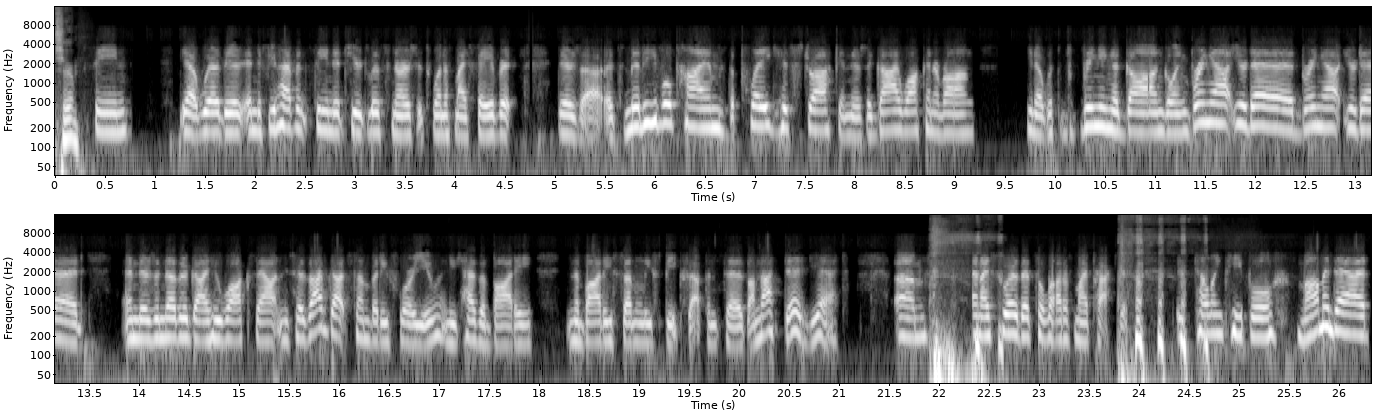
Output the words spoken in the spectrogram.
Sure. scene? Yeah, where there, and if you haven't seen it to your listeners, it's one of my favorite. There's a, it's medieval times, the plague has struck, and there's a guy walking around, you know, with bringing a gong, going, "Bring out your dead, bring out your dead." And there's another guy who walks out and he says, "I've got somebody for you," and he has a body, and the body suddenly speaks up and says, "I'm not dead yet." Um, and I swear that's a lot of my practice is telling people, "Mom and Dad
